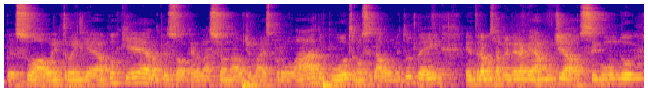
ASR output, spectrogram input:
o pessoal entrou em guerra porque era um pessoal que era nacional demais por um lado, por outro não se davam muito bem. Entramos na Primeira Guerra Mundial. Segundo,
